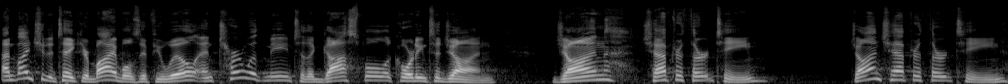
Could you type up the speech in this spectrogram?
I invite you to take your Bibles, if you will, and turn with me to the Gospel according to John. John chapter 13. John chapter 13,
